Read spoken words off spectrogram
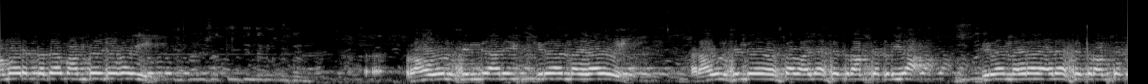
अमर कदम आंबेजोगाई राहुल शिंदे आणि किरण नैराळे. राहुल शिंदे असतात आले असेल तर आमच्याकडे या. किरण नैराळे आले असेल तर आमच्याकडे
